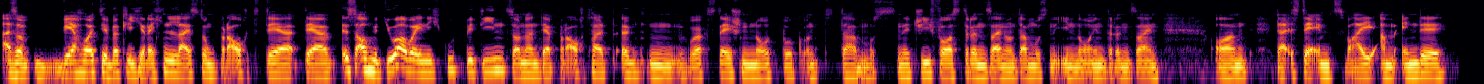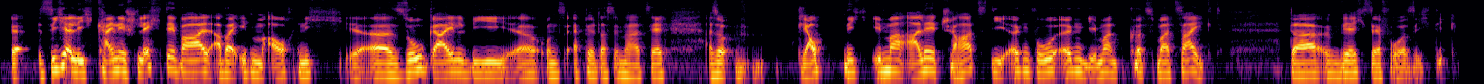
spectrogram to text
also wer heute wirklich Rechenleistung braucht, der, der ist auch mit Huawei nicht gut bedient, sondern der braucht halt irgendein Workstation-Notebook und da muss eine GeForce drin sein und da muss ein i9 drin sein. Und da ist der M2 am Ende äh, sicherlich keine schlechte Wahl, aber eben auch nicht äh, so geil, wie äh, uns Apple das immer erzählt. Also glaubt nicht immer alle Charts, die irgendwo irgendjemand kurz mal zeigt. Da wäre ich sehr vorsichtig.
